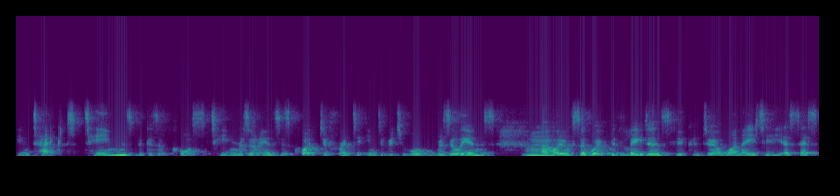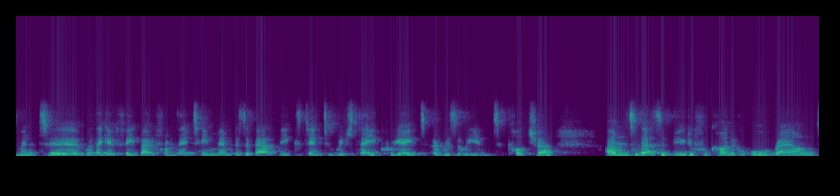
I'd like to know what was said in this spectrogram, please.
intact teams because, of course, team resilience is quite different to individual resilience. Mm. Um, I also work with leaders who can do a 180 assessment to where they get feedback from their team members about the extent to which they create a resilient culture. Um, so that's a beautiful kind of all-round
